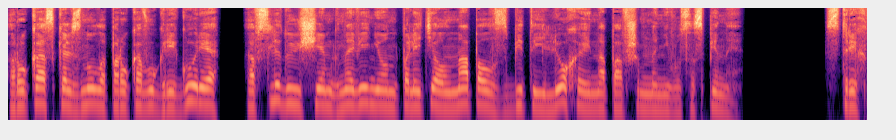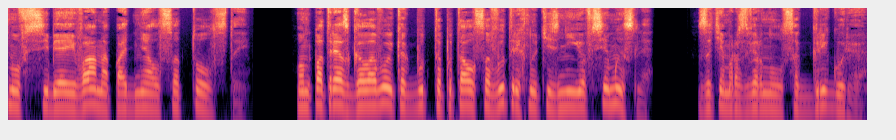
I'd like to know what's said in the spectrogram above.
Рука скользнула по рукаву Григория, а в следующее мгновение он полетел на пол, сбитый Лехой, напавшим на него со спины. Стряхнув с себя Ивана, поднялся толстый. Он потряс головой, как будто пытался вытряхнуть из нее все мысли. Затем развернулся к Григорию.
